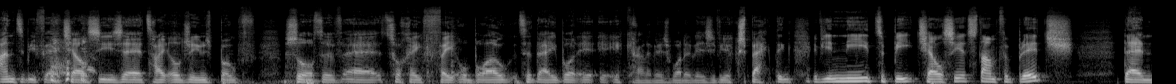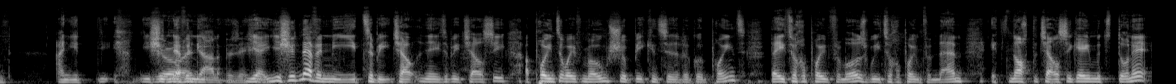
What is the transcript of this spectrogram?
and to be fair, Chelsea's uh, title dreams both sort of uh, took a fatal blow today. But it, it, it kind of is what it is. If you're expecting, if you need to beat Chelsea at Stamford Bridge, then and you you should You're never need, out of position. yeah you should never need to beat Chelsea. Need to beat Chelsea. A point away from home should be considered a good point. They took a point from us. We took a point from them. It's not the Chelsea game that's done it.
